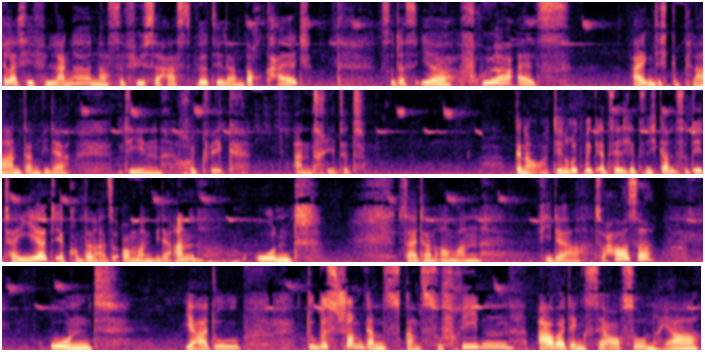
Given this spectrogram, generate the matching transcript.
relativ lange nasse Füße hast, wird dir dann doch kalt, sodass ihr früher als eigentlich geplant dann wieder den Rückweg antretet. Genau, den Rückweg erzähle ich jetzt nicht ganz so detailliert. Ihr kommt dann also irgendwann wieder an und seid dann irgendwann wieder zu Hause. Und ja, du du bist schon ganz, ganz zufrieden, aber denkst ja auch so, naja,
